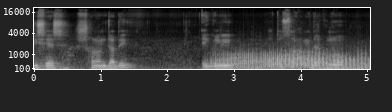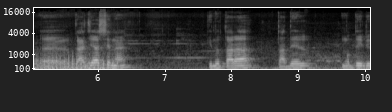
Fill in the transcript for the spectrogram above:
বিশেষ সরঞ্জাদি, এগুলি অথচ আমাদের কোনো কাজে আসে না। কিন্তু তারা তাদের মধ্যে এটি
